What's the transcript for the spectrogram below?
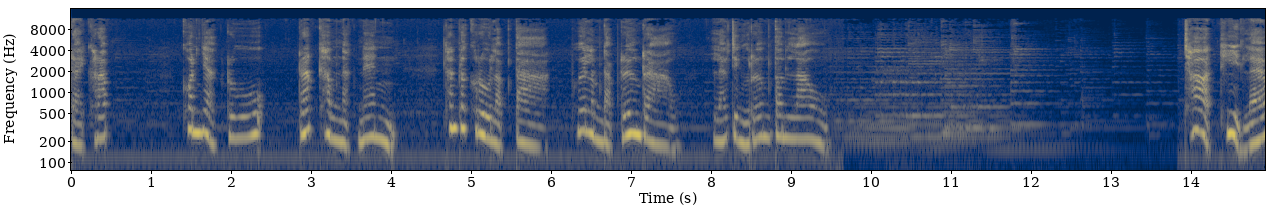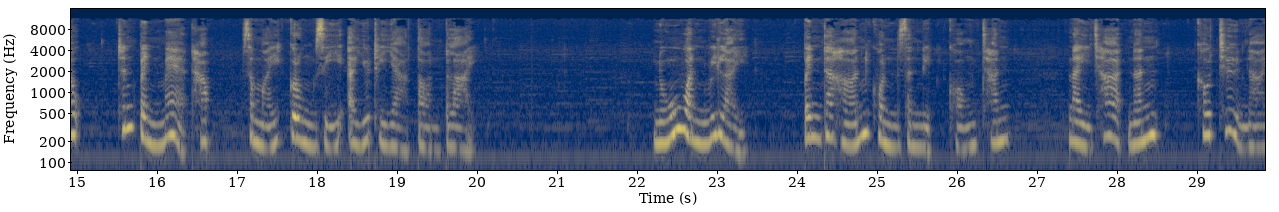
ได้ครับ คนอยากรู้ รับคำหนักแน่น ท่านพระครูหลับตาเพื่อลำดับเรื่องราว แล้วจึงเริ่มต้นเล่า ชาติที่แล้ว ฉันเป็นแม่ทัพ สมัยกรุงศรีอยุธยาตอนปลาย หนูวันวิไลเป็นทหารคนสนิทของฉัน ในชาตินั้น เขาชื่อนาย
